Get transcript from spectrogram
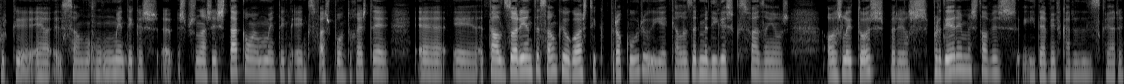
porque é, são um momento em que as, as personagens destacam, é um momento em, em, que se faz ponto. O resto é, é, é, a tal desorientação que eu gosto e que procuro e aquelas armadilhas que se fazem aos, aos leitores para eles perderem, mas talvez, e devem ficar se calhar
